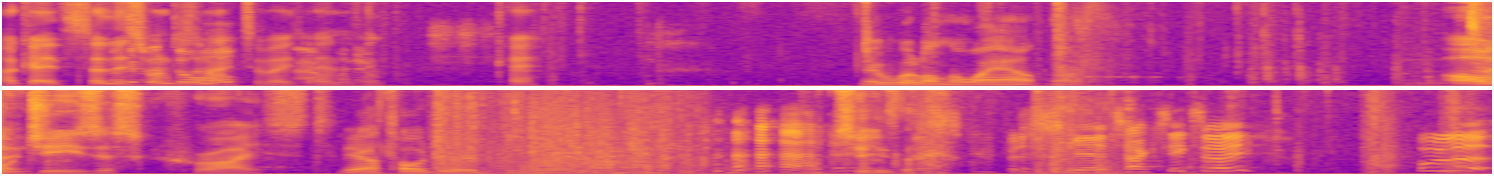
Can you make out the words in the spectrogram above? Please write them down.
Okay, so Look this one doesn't door. activate whatever. anything. Okay. It will on the way out though. Oh Tight. Jesus Christ! Yeah, I told you. Oh Jesus. Bit of scare tactics, eh? Oh look.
